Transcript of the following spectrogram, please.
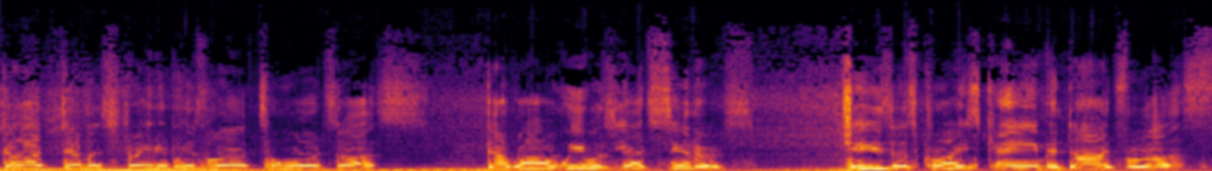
God demonstrated his love towards us that while we was yet sinners, Jesus Christ came and died for us.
